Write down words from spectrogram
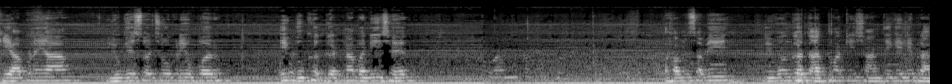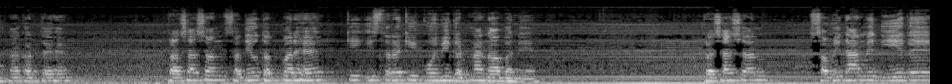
કે આપણે આ યુગેશ્વર ચોકડી ઉપર એક દુઃખદ ઘટના બની છે. હમ સભી दिवंगत आत्मा की शांति के लिए प्रार्थना करते हैं। प्रशासन सदैव तत्पर है कि इस तरह की कोई भी घटना ना बने। प्रशासन संविधान में दिए गए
